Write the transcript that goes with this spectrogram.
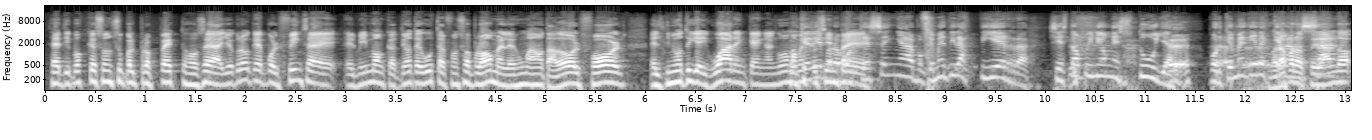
o sea, tipos que son súper prospectos. O sea, yo creo que por fin, o sea, el mismo, aunque a ti no te gusta, Alfonso Plomer, es un anotador, Ford, el mismo TJ Warren, que en algún ¿Por qué, momento pero siempre... ¿Por qué señal? ¿Por qué me tiras tierra? Si esta opinión es tuya, ¿por qué me tienes que Bueno, pero estoy lanzar dando-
